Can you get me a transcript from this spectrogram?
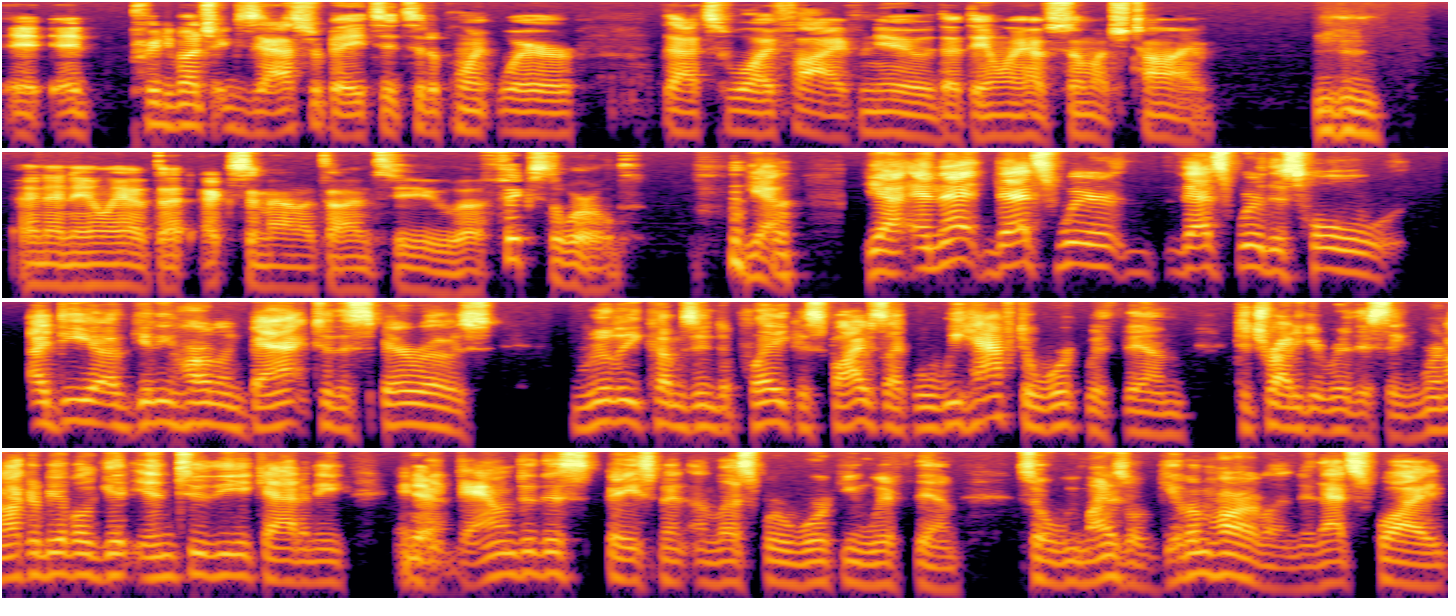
it, it pretty much exacerbates it to the point where that's why Five knew that they only have so much time, Mm-hmm. and then they only have that X amount of time to uh, fix the world. yeah yeah and that that's where that's where this whole idea of getting harlan back to the sparrows really comes into play because five's like well we have to work with them to try to get rid of this thing. We're not going to be able to get into the academy and Yeah. get down to this basement unless we're working with them. So we might as well give them harlan and that's why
